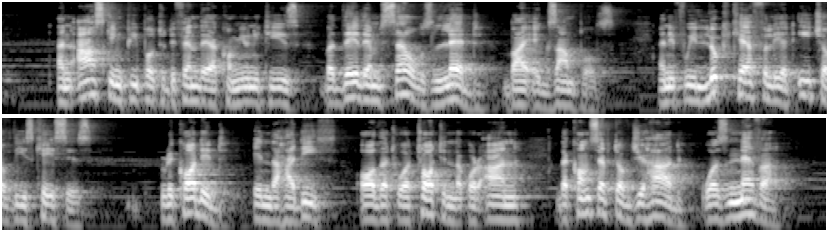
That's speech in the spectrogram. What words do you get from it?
and asking people to defend their communities, but they themselves led by examples. And if we look carefully at each of these cases, recorded in the hadith or that were taught in the Quran, the concept of jihad was never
